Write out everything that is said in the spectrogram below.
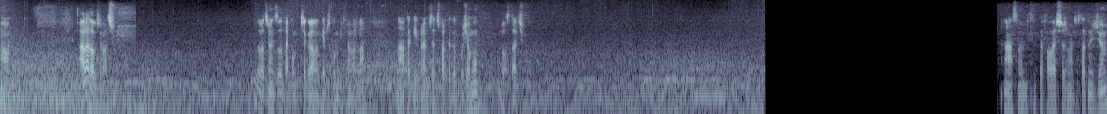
No. Ale dobrze walczył. Zobaczymy co za taką przegraną kiepską bitwę można na takiej premce czwartego poziomu dostać. A, są bitwy PV jeszcze, że mówiąc ostatnio jeździłem.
